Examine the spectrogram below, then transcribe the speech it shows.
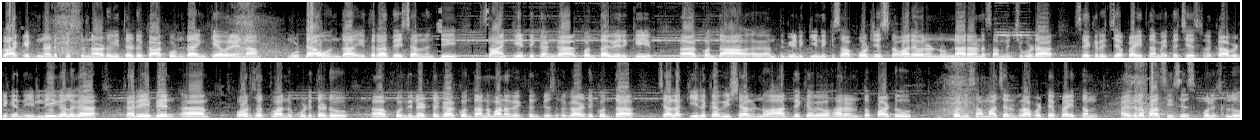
రాకెట్ నడిపిస్తున్నాడు. ఇతడు కాకుండా ఇంకెవరైనా ముఠా ఉందా? ఇతర దేశాల నుంచి సాంకేతికంగా కొంత వీరికి కొంత వీడికి వీనికి సపోర్ట్ చేసిన వారు ఎవరైనా ఉన్నారా అన్న సంబంధించి కూడా సేకరించే ప్రయత్నం అయితే చేస్తున్నారు. కాబట్టి ఇల్లీగల్గా కరేబియన్ పౌరసత్వాన్ని కూడా ఇతడు పొందినట్టుగా కొంత అనుమానం వ్యక్తం చేస్తున్నారు. కాబట్టి కొంత చాలా కీలక విషయాలను ఆర్థిక వ్యవహారాలతో పాటు కొన్ని సమాచారం రాబట్టే ప్రయత్నం హైదరాబాద్ సిసిఎస్ పోలీసులు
